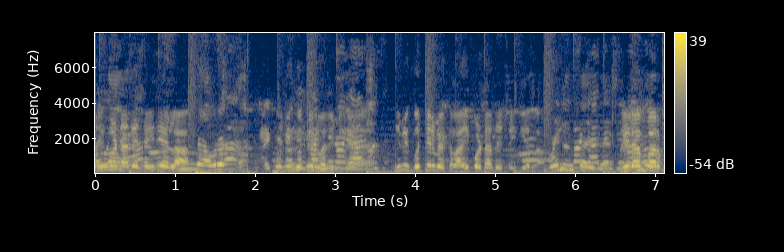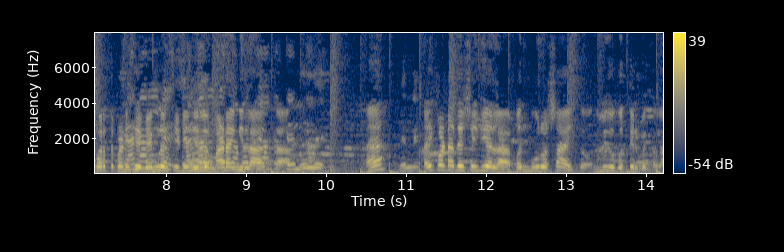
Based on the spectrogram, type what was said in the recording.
ಹೈಕೋರ್ಟ್ ಆದೇಶ ಇದೆಯಲ್ಲ ನಿಮಗೆ ನಿಮಗೆ? ಗೊತ್ತಿರ್ಬೇಕಲ್ಲ ಹೈಕೋರ್ಟ್ ಆದೇಶ ಇದೆಯಲ್ಲ? ಫ್ರೀಡಮ್ ಪಾರ್ಕ್ ಹೊರತುಪಡಿಸಿ ಬೆಂಗಳೂರು ಸಿಟಿ ಎಲ್ಲೂ ಮಾಡಂಗಿಲ್ಲ ಅಂತ? ಹೈಕೋರ್ಟ್ ಆದೇಶ ಇದೆಯಲ್ಲ ಬಂದ್ ಮೂರು ವರ್ಷ ಆಯ್ತು ನಿಮಗೂ ಗೊತ್ತಿರ್ಬೇಕಲ್ಲ?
